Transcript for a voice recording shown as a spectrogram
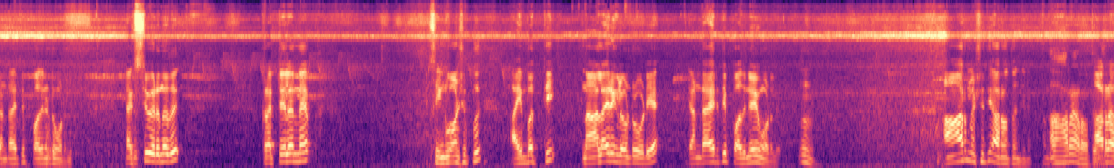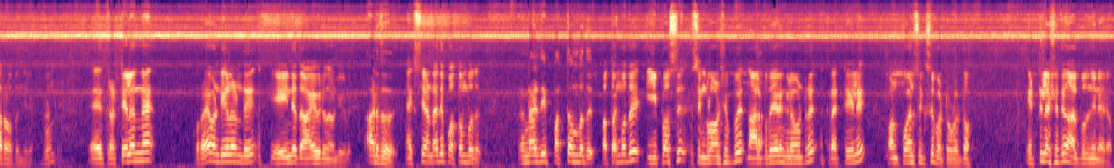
രണ്ടായിരത്തി പതിനെട്ട് മോഡൽ നെക്സ്റ്റ് വരുന്നത് ക്രറ്റയിൽ തന്നെ സിംഗിൾ ഓൺഷിപ്പ് അമ്പത്തി നാലായിരം കിലോമീറ്റർ ഓടിയ രണ്ടായിരത്തി പതിനേഴ് മോഡൽ. ആറ് ലക്ഷത്തി അറുപത്തഞ്ചിന്. ആറ് അറുപത്തി അറുപത്തഞ്ചിന്. അപ്പം ക്രെറ്റയിൽ തന്നെ കുറേ വണ്ടികളുണ്ട്. എയിന്റെ താഴെ വരുന്ന വണ്ടികൾ. അടുത്തത്. നെക്സ്റ്റ് രണ്ടായിരത്തി പത്തൊമ്പത്. രണ്ടായിരത്തി പത്തൊമ്പത്. പത്തൊമ്പത് ഇ പ്ലസ് സിംഗിൾ ഓൺഷിപ്പ് നാൽപ്പതിനായിരം കിലോമീറ്റർ ക്രറ്റയിൽ വൺ പോയിന്റ് സിക്സ് പെട്രോൾ കേട്ടോ എട്ട് ലക്ഷത്തി നാൽപ്പത്തഞ്ചിനായിരം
